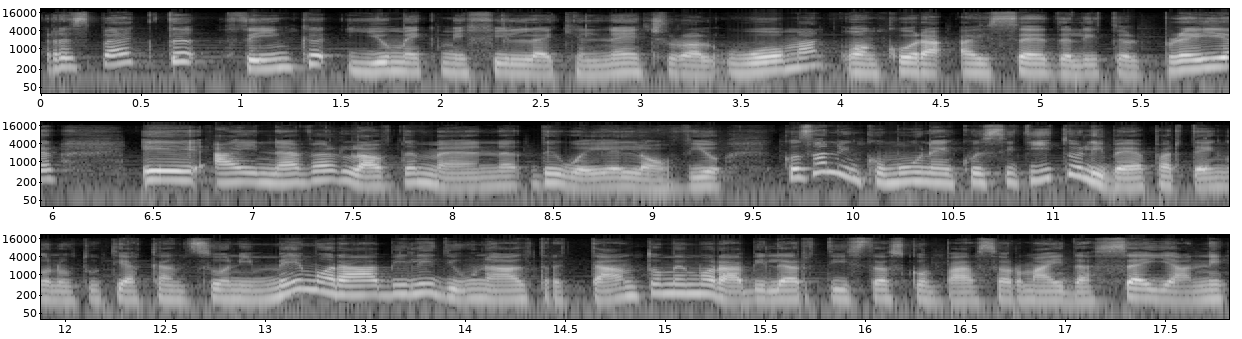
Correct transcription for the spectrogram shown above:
Respect, Think, You Make Me Feel Like a Natural Woman o ancora I Said a Little Prayer e I Never Loved a Man the Way I Love You. Cosa hanno in comune questi titoli? Beh, appartengono tutti a canzoni memorabili di una altrettanto memorabile artista scomparsa ormai da sei anni,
